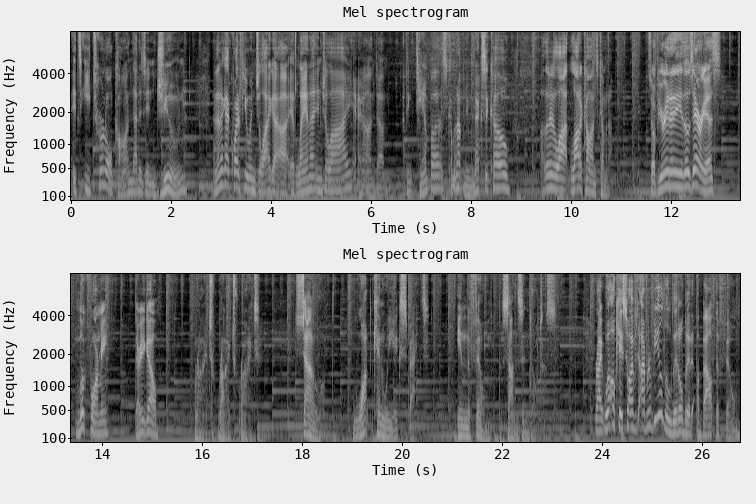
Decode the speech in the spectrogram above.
It's Eternal Con. That is in June. And then I got quite a few in July. I got uh, Atlanta in July, and um, I think Tampa is coming up, New Mexico. Uh, there's a lot, lot of cons coming up. So if you're in any of those areas, look for me. There you go. Right, right, right. So, what can we expect in the film Sons and Daughters? Right. Well, okay. So I've I've revealed a little bit about the film.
